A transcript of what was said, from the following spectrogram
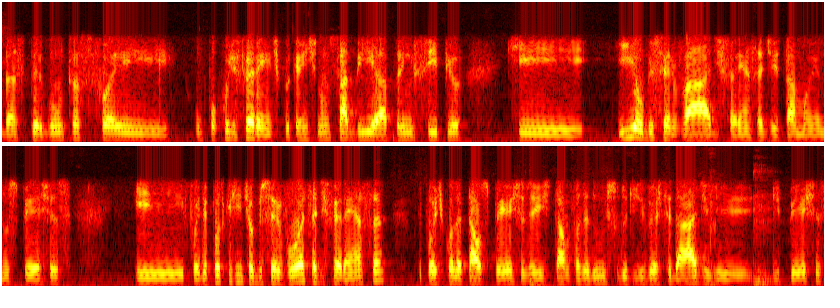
das perguntas foi um pouco diferente, porque a gente não sabia a princípio que ia observar a diferença de tamanho nos peixes e foi depois que a gente observou essa diferença, depois de coletar os peixes, a gente estava fazendo um estudo de diversidade de, de peixes,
